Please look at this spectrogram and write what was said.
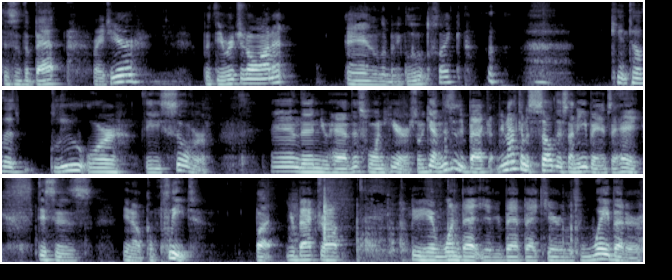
this is the bat right here with the original on it and a little bit of glue it looks like. Can't tell if that's blue or the silver. And then you have this one here. So again, this is a backdrop. You're not going to sell this on eBay and say, hey, this is, you know, complete. But your backdrop, here you have one bat, you have your bat back here. It looks way better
